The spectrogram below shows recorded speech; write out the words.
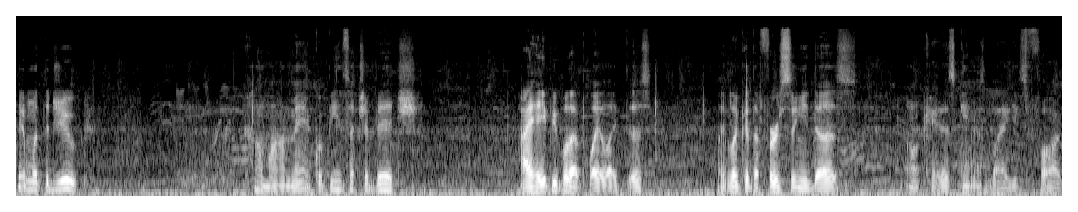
hit him with the juke. Come on, man, quit being such a bitch. I hate people that play like this. Like, look at the first thing he does. Okay, this game is laggy as fuck.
